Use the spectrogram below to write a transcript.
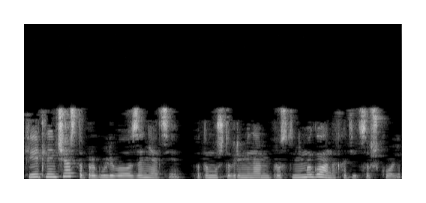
Кейтлин часто прогуливала занятия, потому что временами просто не могла находиться в школе.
